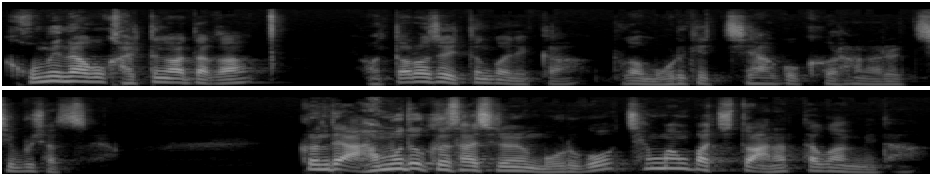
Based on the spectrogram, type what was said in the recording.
고민하고 갈등하다가 떨어져 있던 거니까 누가 모르겠지 하고 그걸 하나를 집으셨어요. 그런데 아무도 그 사실을 모르고 책망받지도 않았다고 합니다.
